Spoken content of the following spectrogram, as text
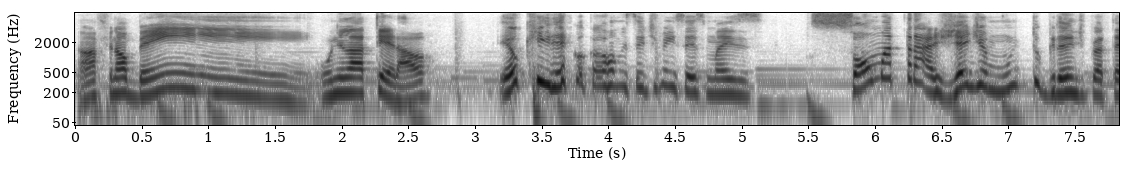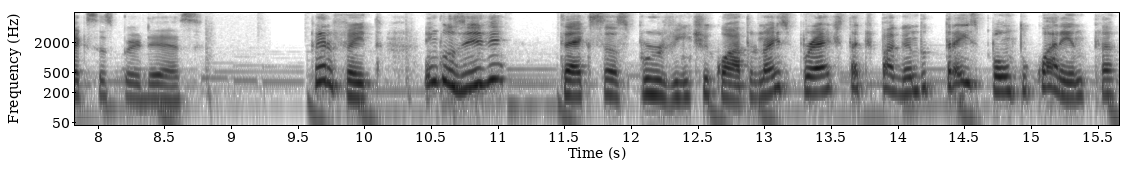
é uma final bem unilateral. Eu queria que o State vencesse, mas só uma tragédia muito grande para Texas perder essa. Perfeito. Inclusive, Texas por 24 na spread tá te pagando 3.40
